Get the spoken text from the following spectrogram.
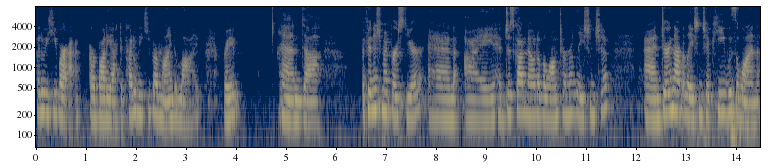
how do we keep our our body active, how do we keep our mind alive, right? And uh, I finished my first year and I had just gotten out of a long term relationship. And during that relationship, he was the one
